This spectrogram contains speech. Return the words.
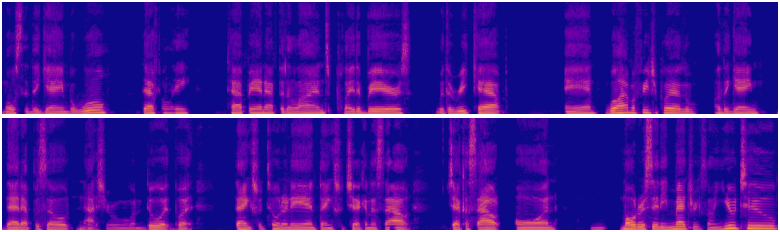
most of the game, but we'll definitely tap in after the Lions play the Bears with a recap, and we'll have a feature player of the, of the game that episode. Not sure when we're going to do it, but thanks for tuning in. Thanks for checking us out. Check us out on Motor City Metrics on YouTube.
